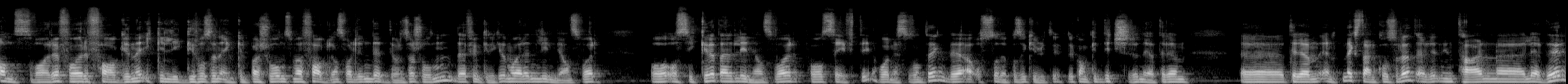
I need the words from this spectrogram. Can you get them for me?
ansvaret for fagene ikke ligger hos en enkeltperson som er faglig ansvarlig nedi organisasjonen. Det funker ikke. Det må være en linjeansvar. Og, og, sikkerhet er et linjeansvar på safety, HMS og sånne ting. Det er også det på security. Du kan ikke ditche det ned til en Eh, til en enten ekstern konsulent eller en intern eh, leder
